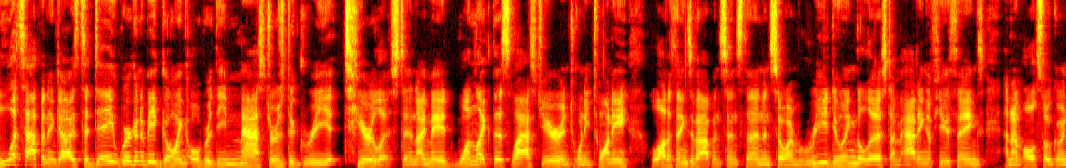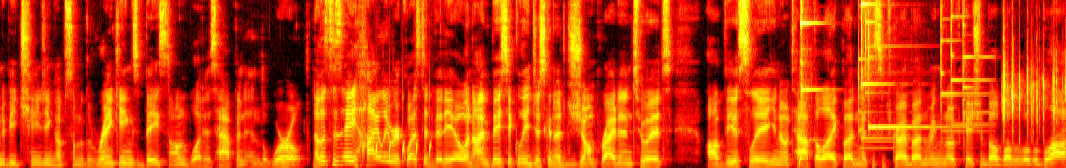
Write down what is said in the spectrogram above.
What's happening guys? Today we're going to be going over the master's degree tier list and I made one like this last year in 2020. A lot of things have happened since then and so I'm redoing the list, I'm adding a few things and I'm also going to be changing up some of the rankings based on what has happened in the world. Now this is a highly requested video and I'm basically just going to jump right into it obviously, you know, tap the like button, hit the subscribe button, ring the notification bell, blah, blah, blah, blah, blah,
